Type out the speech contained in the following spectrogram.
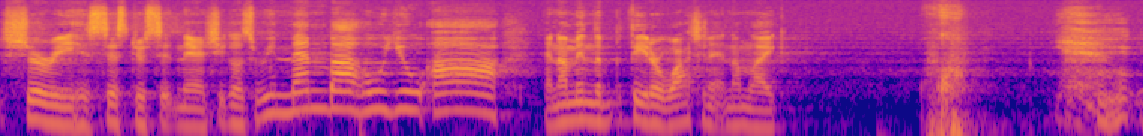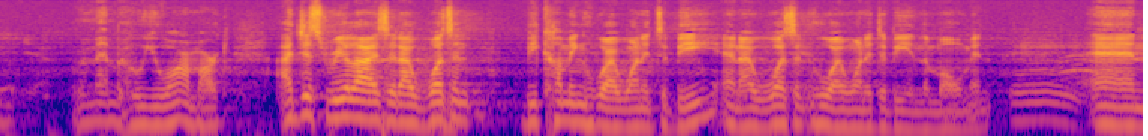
Shuri, his sister, sitting there, and she goes, "Remember who you are." And I'm in the theater watching it, and I'm like, "Yeah, remember who you are, Mark." I just realized that I wasn't becoming who I wanted to be, and I wasn't who I wanted to be in the moment. And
